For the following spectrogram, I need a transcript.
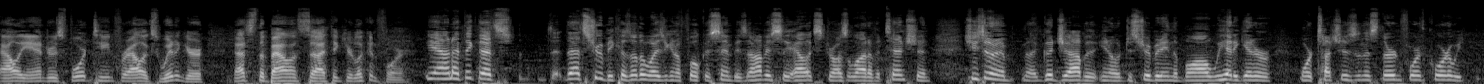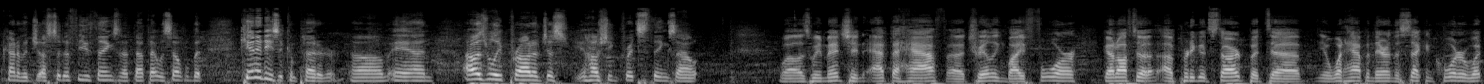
Ali Andrews, 14 for Alex Wittinger. That's the balance uh, I think you're looking for. Yeah, and I think that's that's true because otherwise you're going to focus in because obviously Alex draws a lot of attention. She's doing a, a, good job of you know distributing the ball. We had to get her more touches in this third and fourth quarter. We kind of adjusted a few things and I thought that was helpful. But Kennedy's a competitor, um, and I was really proud of just how she grits things out. Well, as we mentioned at the half, uh, trailing by four, got off to a, pretty good start. But uh, you know what happened there in the second quarter? What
